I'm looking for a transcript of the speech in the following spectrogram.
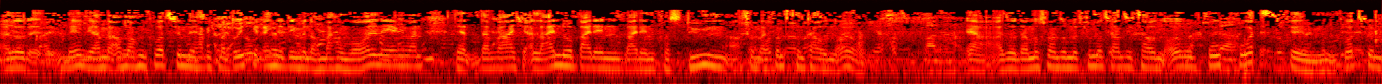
also äh, ne, wir haben ja auch noch einen Kurzfilm, den habe ich mal durchgerechnet, den wir noch machen wollen irgendwann. Der, da war ich allein nur bei den bei den Kostümen schon bei 15.000 Euro. Ja, also da muss man so mit 25.000 Euro pro Kurzfilm, und ein Kurzfilm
